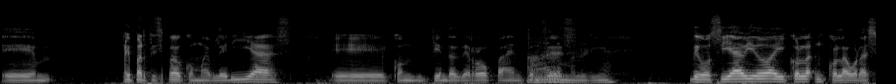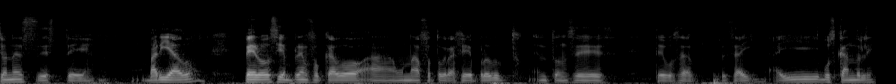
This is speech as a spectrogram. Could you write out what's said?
he participado con mueblerías, con tiendas de ropa, ah, entonces... digo, sí ha habido ahí colaboraciones este, variado, pero siempre enfocado a una fotografía de producto. Entonces, o sea, pues ahí, ahí buscándole.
